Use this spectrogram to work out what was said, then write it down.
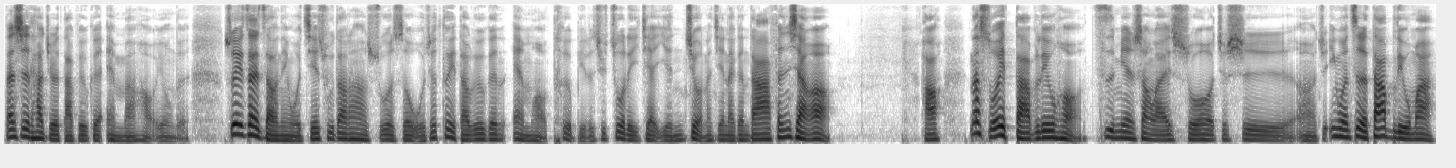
但是他觉得 W 跟 M 蛮好用的，所以在早年我接触到他的书的时候，我就对 W 跟 M 哈特别的去做了一下研究，那今天来跟大家分享啊。好，那所谓 W 哈，字面上来说就是啊、就英文字的 W 嘛。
